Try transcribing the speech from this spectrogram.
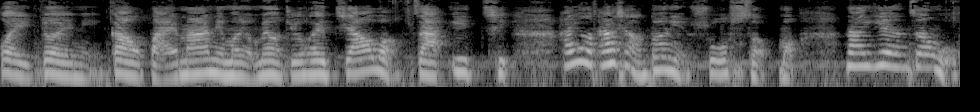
会对你告白吗？你们有没有机会交往在一起？还有他想对你说什么？那验证我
